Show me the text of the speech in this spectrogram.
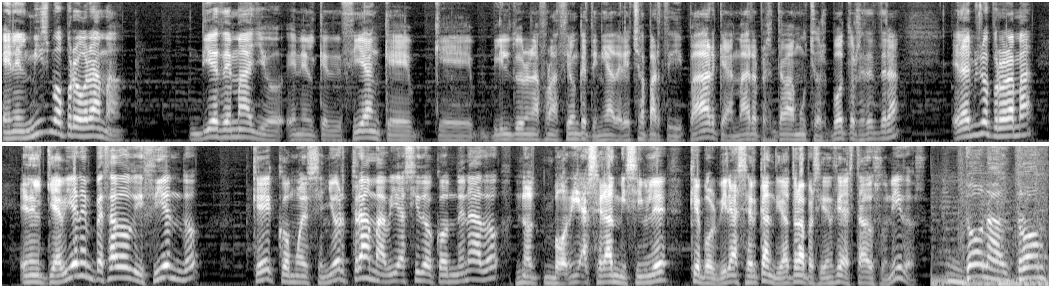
en el mismo programa 10 de mayo en el que decían que, que Bildu era una formación que tenía derecho a participar, que además representaba muchos votos, etc., era el mismo programa en el que habían empezado diciendo que como el señor Trump había sido condenado, no podía ser admisible que volviera a ser candidato a la presidencia de Estados Unidos. Donald Trump,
